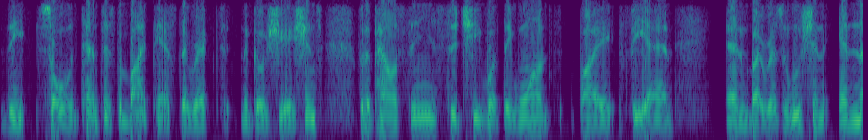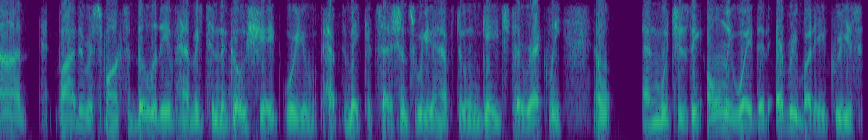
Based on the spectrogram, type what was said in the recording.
the sole intent is to bypass direct negotiations for the Palestinians to achieve what they want by fiat and by resolution and not by the responsibility of having to negotiate where you have to make concessions, where you have to engage directly, and and which is the only way that everybody agrees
